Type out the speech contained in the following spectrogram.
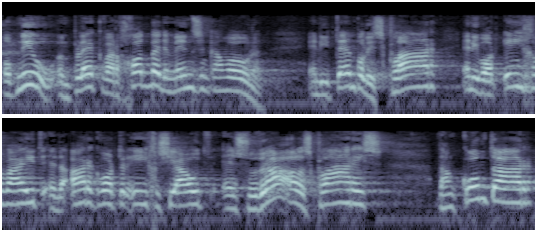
Opnieuw, een plek waar God bij de mensen kan wonen. En die tempel is klaar en die wordt ingewijd en de ark wordt erin gesjouwd. En zodra alles klaar is, dan komt daar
